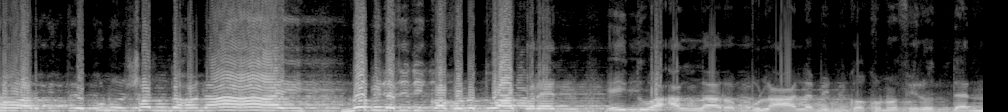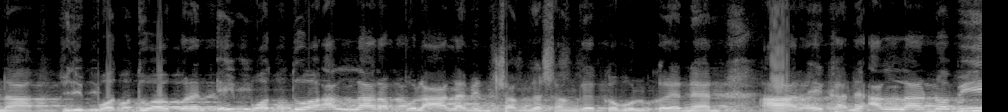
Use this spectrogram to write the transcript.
হওয়ার ভিতরে কোনো সন্দেহ নাই। নবীরা যদি কখনো দোয়া করেন, এই দোয়া আল্লাহ রব্বুল আলামিন কখনো ফেরত দেন না। যদি করেন, এই আল্লাহ রব্বুল সঙ্গে সঙ্গে কবুল করে নেন। আর এখানে আল্লাহ নবী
